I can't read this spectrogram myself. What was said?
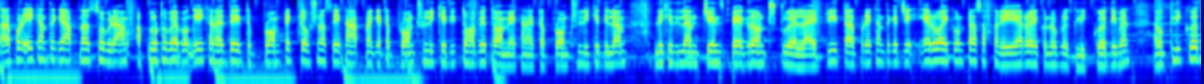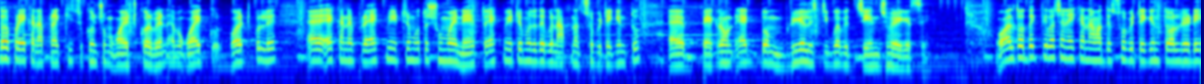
তারপর এখান থেকে আপনার ছবিটা আপলোড হবে এবং এখানে যে একটা প্রম্পট একটা অপশন আছে, এখানে আপনাকে একটা প্রম্পট লিখে দিতে হবে। তো আমি এখানে একটা প্রম্পট লিখে দিলাম। লিখে দিলাম change background to a library তারপর এখান থেকে যে এরো আইকনটা আছে, আপনার এই এরো আইকনের উপরে ক্লিক করে দিবেন এবং ক্লিক করে দেওয়ার পর এখানে আপনারা কিছুক্ষণ সময় ওয়েট করবেন এবং ওয়েট করলে এখানে প্রায় এক মিনিটের মতো সময় নেয়। তো এক মিনিটের মধ্যে দেখবেন আপনার ছবিটা কিন্তু ব্যাকগ্রাউন্ড একদম রিয়েলিস্টিকভাবে চেঞ্জ হয়ে গেছে। ওয়াল তো দেখতে পাচ্ছেন এখানে আমাদের ছবিটা কিন্তু অলরেডি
